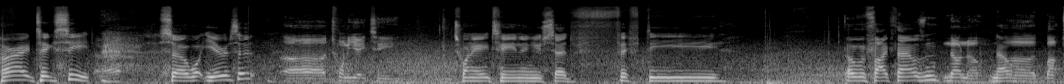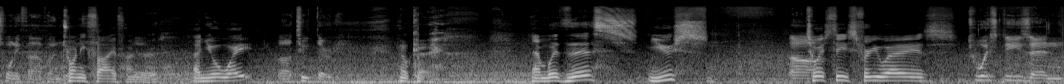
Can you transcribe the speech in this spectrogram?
All right, take a seat. So, what year is it? Uh, 2018. 2018, and you said 50 over 5,000? No, no. No? Uh, about 2,500. 2,500. And your weight? Uh, 230. Okay. And with this use, Uh, twisties, freeways. Twisties and,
